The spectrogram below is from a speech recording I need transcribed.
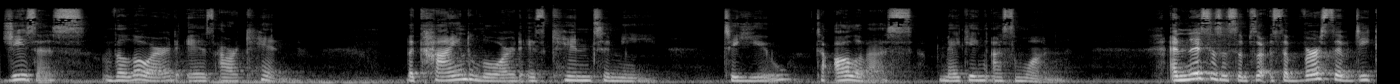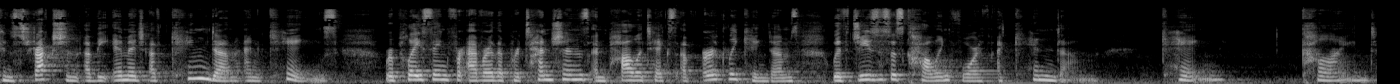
Jesus, the Lord, is our kin. The kind Lord is kin to me, to you, to all of us, making us one. And this is a subversive deconstruction of the image of kingdom and kings, replacing forever the pretensions and politics of earthly kingdoms with Jesus' calling forth a kingdom, king, kind,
